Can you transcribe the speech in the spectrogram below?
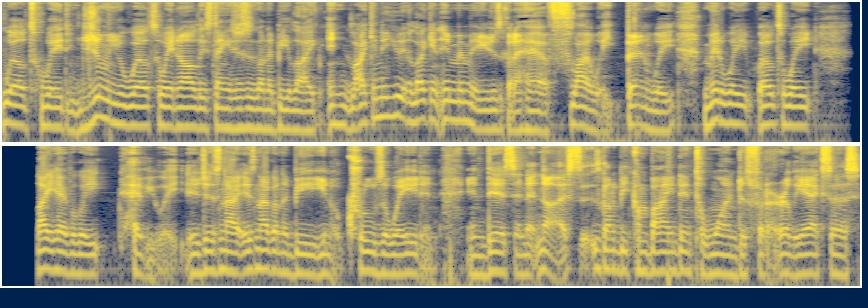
welterweight and junior welterweight and all these things, is going to be like in like in the like in MMA, you're just going to have flyweight, bantamweight, middleweight, welterweight, light heavyweight, heavyweight. It's just not. It's not going to be you know cruiserweight and and this and that. No, it's, it's going to be combined into one just for the early access,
